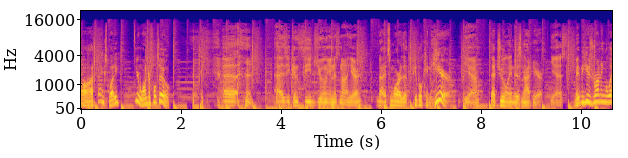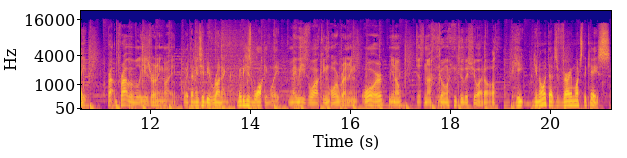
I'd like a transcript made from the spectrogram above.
Aw, thanks, buddy. You're wonderful too. Uh, as you can see, Julian is not here. No, it's more that people can hear Yeah, that Julian is not here. yes. Maybe he's running late. Pro- probably he's running late. Wait, that means he'd be running. Maybe he's walking late. Maybe he's walking or running, or, you know, just not going to the show at all. He, you know what? That's very much the case.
